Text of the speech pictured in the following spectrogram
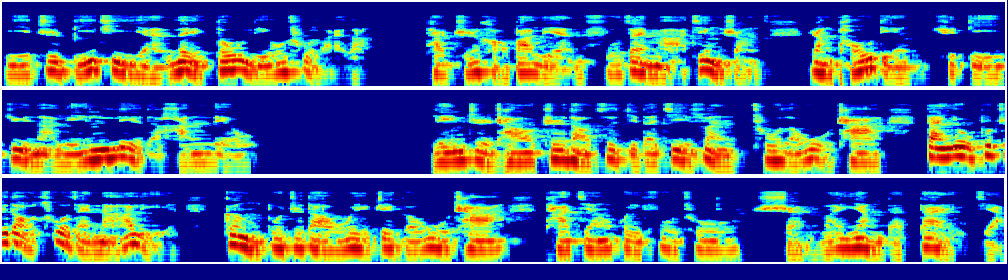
以致鼻涕眼泪都流出来了。他只好把脸伏在马颈上，让头顶去抵御那凛冽的寒流。林志超知道自己的计算出了误差，但又不知道错在哪里，更不知道为这个误差他将会付出什么样的代价。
